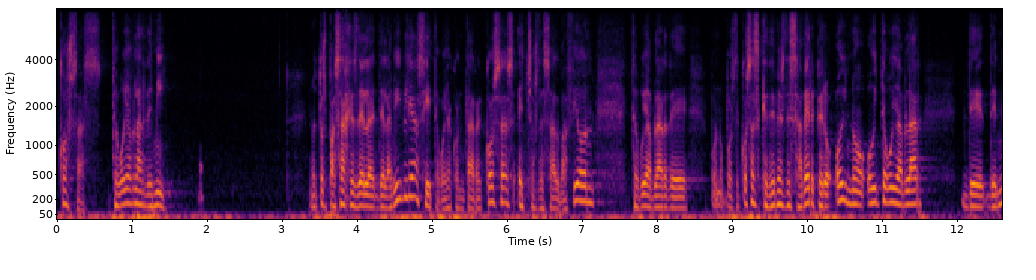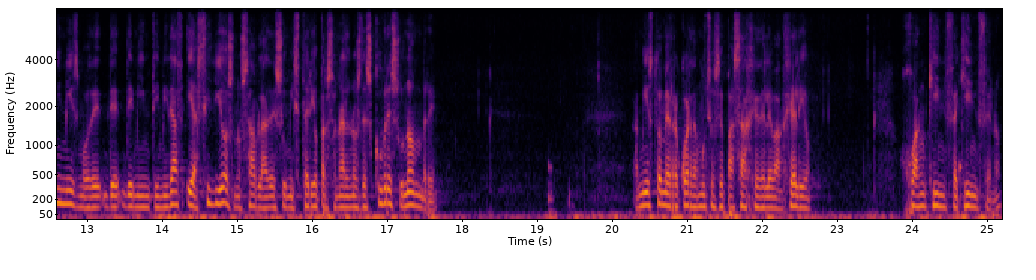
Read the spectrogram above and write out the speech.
cosas, te voy a hablar de mí. En otros pasajes de la, Biblia, sí, te voy a contar cosas, hechos de salvación, te voy a hablar de, bueno, pues de cosas que debes de saber, pero hoy no, hoy te voy a hablar de, mí mismo, de, de mi intimidad, y así Dios nos habla de su misterio personal, nos descubre su nombre. A mí esto me recuerda mucho ese pasaje del Evangelio, Juan 15, 15, ¿no?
